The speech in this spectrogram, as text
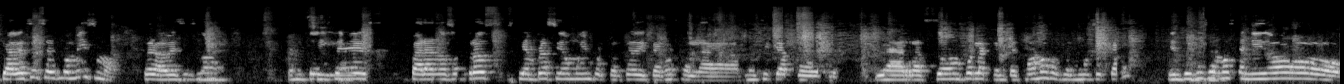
que a veces es lo mismo, pero a veces no. Entonces, para nosotros siempre ha sido muy importante dedicarnos a la música por la razón por la que empezamos a hacer música. Y entonces hemos tenido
